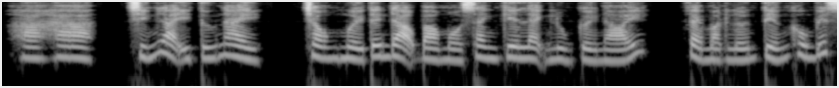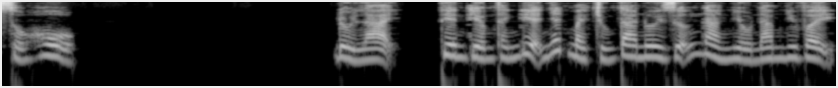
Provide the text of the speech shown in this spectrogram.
Ha ha, chính là ý tứ này, trong 10 tên đạo bào màu xanh kia lạnh lùng cười nói, vẻ mặt lớn tiếng không biết xấu hổ. Đổi lại, thiên kiếm thánh địa nhất mạch chúng ta nuôi dưỡng nàng nhiều năm như vậy,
